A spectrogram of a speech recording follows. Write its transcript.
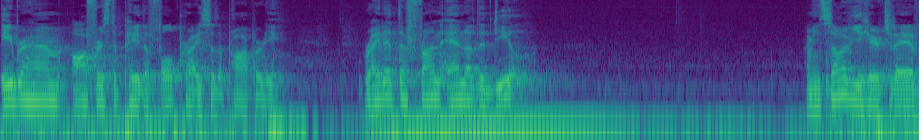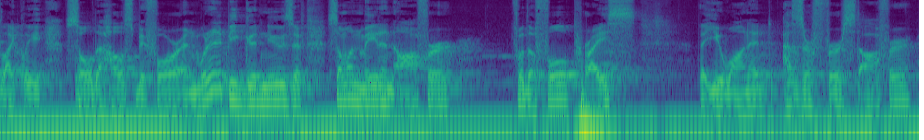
Abraham offers to pay the full price of the property right at the front end of the deal. I mean, some of you here today have likely sold a house before, and wouldn't it be good news if someone made an offer for the full price that you wanted as their first offer?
